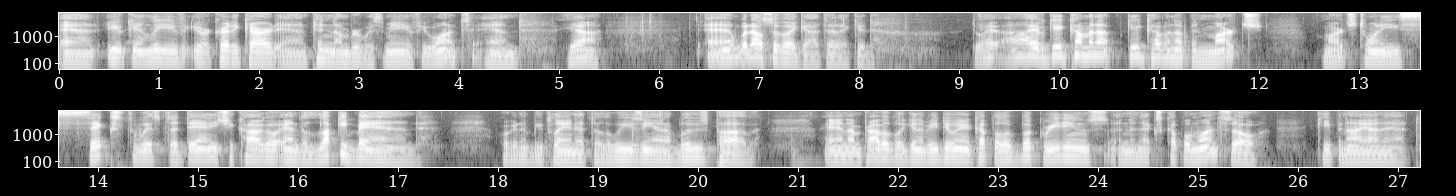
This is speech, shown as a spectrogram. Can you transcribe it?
and you can leave your credit card and PIN number with me if you want. And yeah. And what else have I got that I could? Do I? I have a gig coming up. Gig coming up in March. March 26th with the Danny Chicago and the Lucky Band. We're going to be playing at the Louisiana Blues Pub. And I'm probably going to be doing a couple of book readings in the next couple months, so keep an eye on that.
